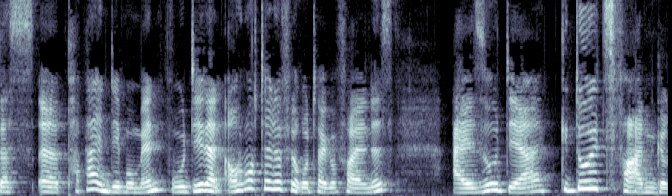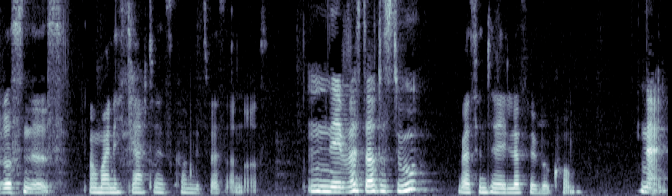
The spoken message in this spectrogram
dass äh, Papa in dem Moment, wo dir dann auch noch der Löffel runtergefallen ist, also der Geduldsfaden gerissen ist. Oh Mann, ich dachte, es kommt jetzt was anderes. Nee, was dachtest du? Was hinter die Löffel bekommen. Nein.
